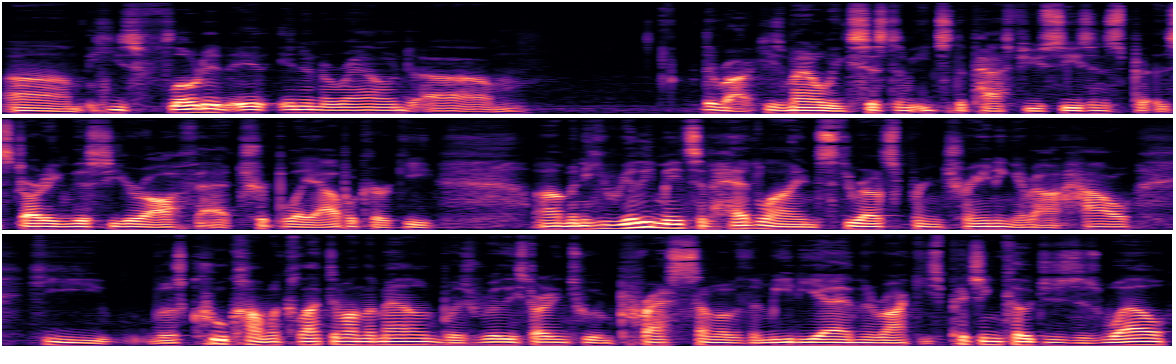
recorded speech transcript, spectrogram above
Um, he's floated in, in and around. Um, the Rockies minor league system each of the past few seasons, starting this year off at AAA Albuquerque. Um, and he really made some headlines throughout spring training about how he was cool, calm, and collective on the mound, was really starting to impress some of the media and the Rockies pitching coaches as well.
